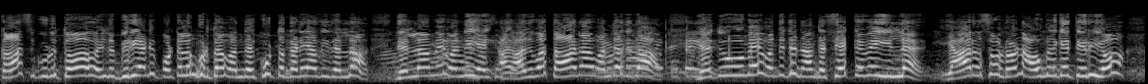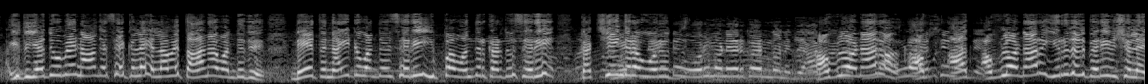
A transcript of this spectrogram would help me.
காசு கொடுத்தோ இல்ல பிரியாணி பொட்டலம் கொடுத்தா வந்த கூட்டம் கிடையாது இதெல்லாம். எல்லாமே வந்து எ- அதுவா தானா வந்ததுதான். எதுவுமே வந்துட்டு நாங்க சேர்க்கவே இல்ல. யார சொல்றோம்னு அவங்களுக்கே தெரியும். இது எதுவுமே நாங்க சேர்க்கல எல்லாமே தானா வந்தது. நேத்து நைட்டு வந்தது சரி இப்ப வந்திருக்கிறதும் சரி கட்சிங்கிற ஒரு ஒரு மணி நேரம் அவ்வளவு நேரம் அவ்- அது- அவ்வளவு நேரம் இருந்தது பெரிய விஷயம் இல்ல.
